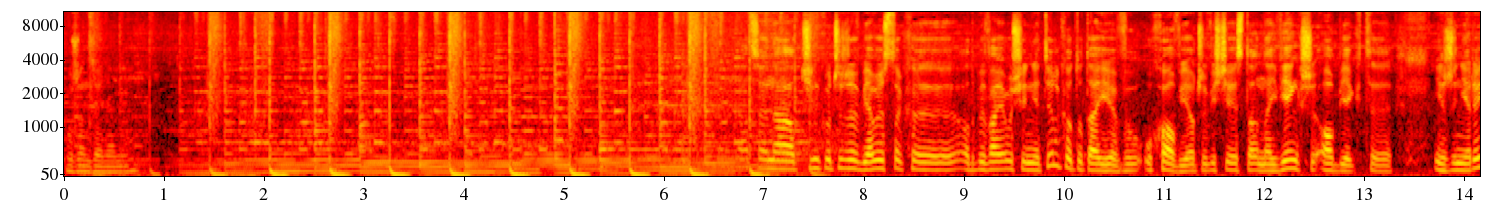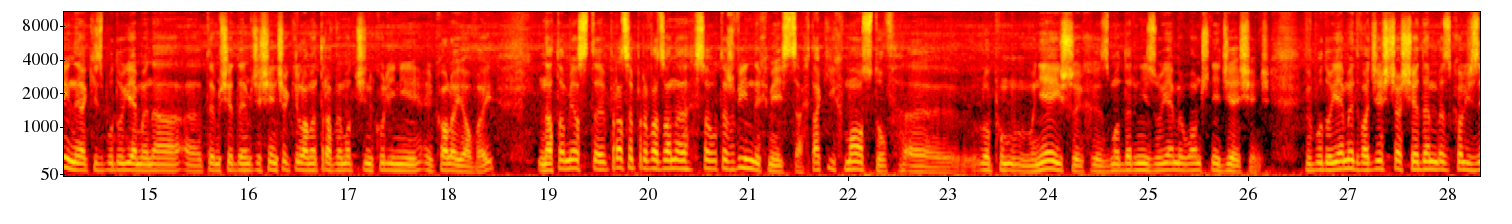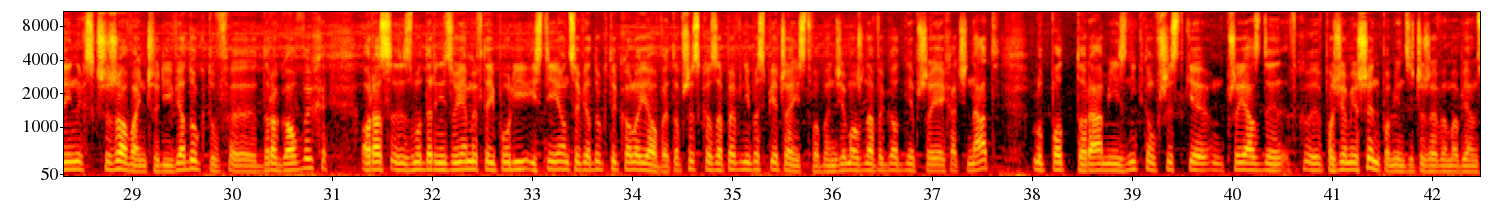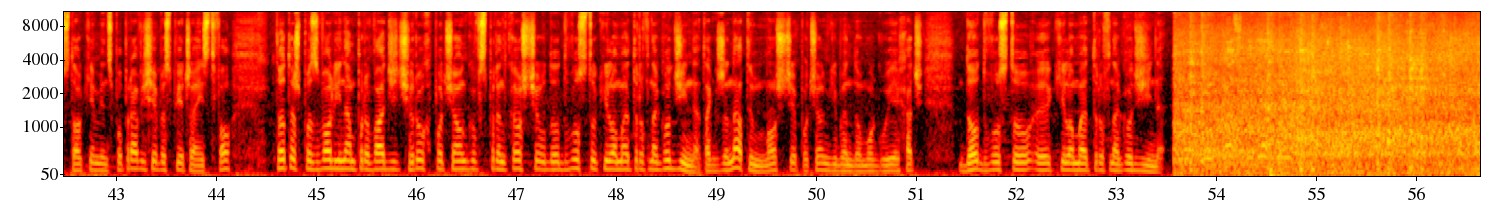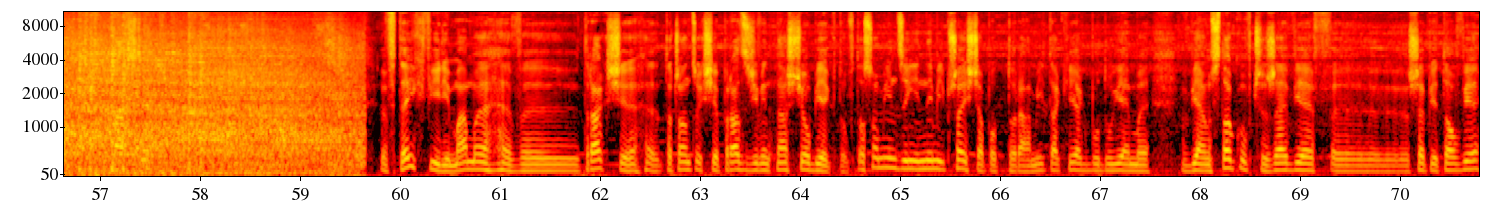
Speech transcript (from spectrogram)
urządzenia, nie? Prace na odcinku Czyżew-Białystok e, odbywają się nie tylko tutaj w Uchowie. Oczywiście jest to największy obiekt e, inżynieryjny, jaki zbudujemy na e, tym 70-kilometrowym odcinku linii kolejowej. Natomiast prace prowadzone są też w innych miejscach. Takich mostów lub mniejszych zmodernizujemy łącznie 10. Wybudujemy 27 bezkolizyjnych skrzyżowań, czyli wiaduktów drogowych oraz zmodernizujemy w tej puli istniejące wiadukty kolejowe. To wszystko zapewni bezpieczeństwo. Będzie można wygodnie przejechać nad lub pod torami. Znikną wszystkie przejazdy w poziomie szyn pomiędzy Czyżewem a Białymstokiem, więc poprawi się bezpieczeństwo. To też pozwoli nam prowadzić ruch pociągów z prędkością do 200 km na godzinę. Także na tym moście pociągi będą mogły jechać do 200 km na godzinę. W tej chwili mamy w trakcie toczących się prac 19 obiektów. To są m.in. przejścia pod torami, takie jak budujemy w Białymstoku, w Czyżewie, w e, Szepietowie.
